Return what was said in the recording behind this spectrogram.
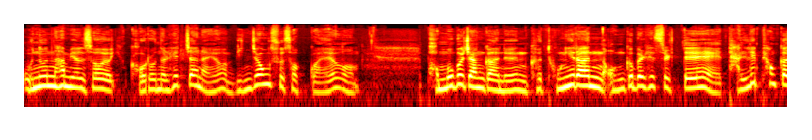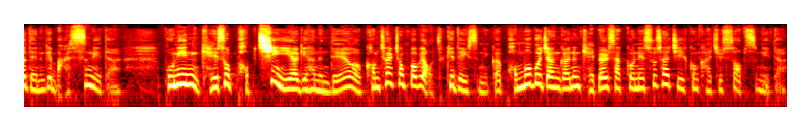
운운하면서 거론을 했잖아요. 민정수석과요. 법무부 장관은 그 동일한 언급을 했을 때 달리 평가되는 게 맞습니다. 본인 계속 법치 이야기하는데요. 검찰청법이 어떻게 돼 있습니까? 법무부 장관은 개별 사건의 수사 지휘권 가질 수 없습니다.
